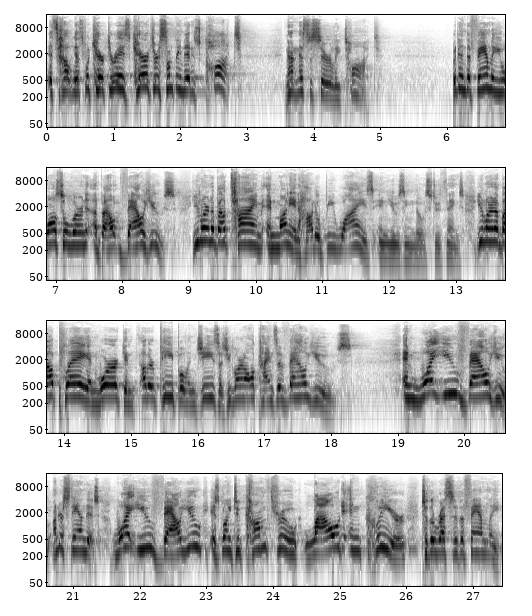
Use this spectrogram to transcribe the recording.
it's how, that's what character is. Character is something that is caught, not necessarily taught. But in the family, you also learn about values. You learn about time and money and how to be wise in using those two things. You learn about play and work and other people and Jesus. You learn all kinds of values. And what you value, understand this, what you value is going to come through loud and clear to the rest of the family.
